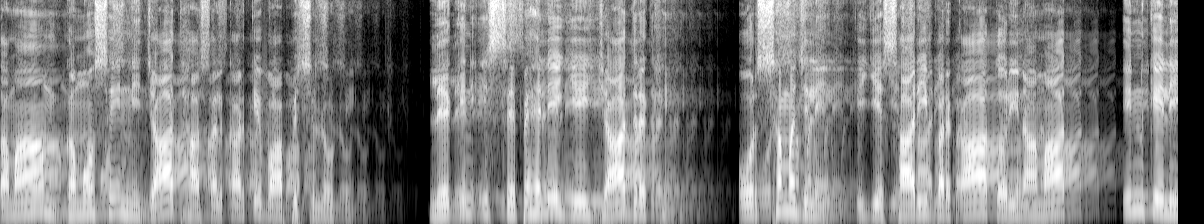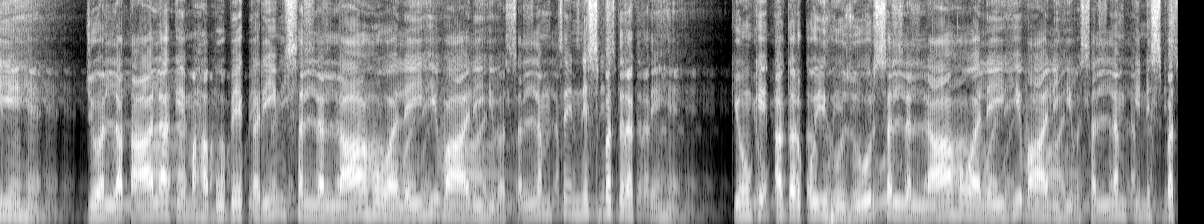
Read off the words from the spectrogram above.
तमाम गमों से निजात हासिल करके वापस लौटें। लेकिन इससे पहले ये याद रखें और समझ लें कि ये सारी बरकत और इनामात इनके लिए हैं, जो अल्लाह ताला के महबूब करीम सल्लल्लाहु अलैहि वसल्लम से निस्बत रखते हैं। क्योंकि अगर कोई हुजूर सल्लल्लाहु अलैहि वसल्लम की निस्बत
